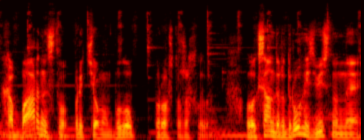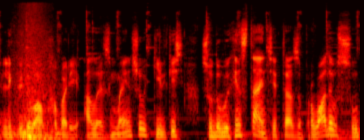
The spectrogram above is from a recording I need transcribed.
Хабарництво при цьому було просто жахливим. Олександр II, звісно, не ліквідував хабарі, але зменшив кількість судових інстанцій та запровадив суд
